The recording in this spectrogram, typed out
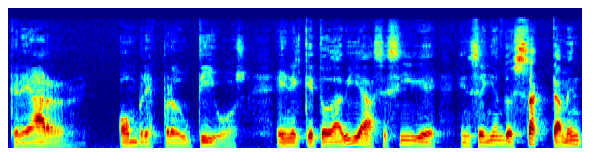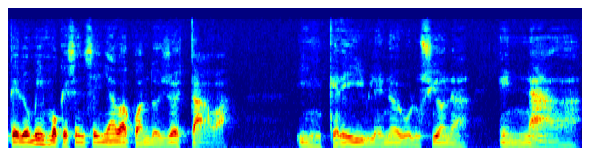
crear hombres productivos, en el que todavía se sigue enseñando exactamente lo mismo que se enseñaba cuando yo estaba. Increíble, no evoluciona en nada.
